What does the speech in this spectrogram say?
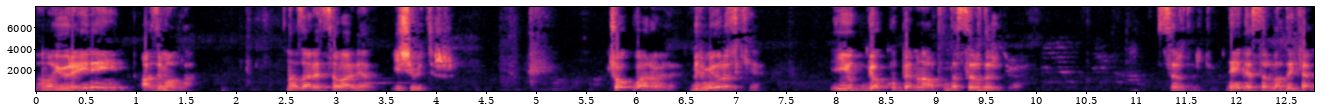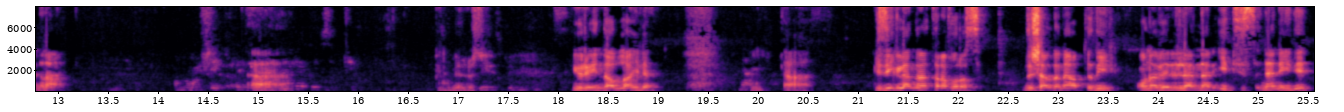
Ama yüreğine in azim Allah. Nazar etse var ya işi bitirir. Çok var öyle. Bilmiyoruz ki. Gök kubbemin altında sırdır diyor. Sırdır diyor. Neyle sırladığı kendine ait. Ama o şekilde Ha. Bilmiyoruz. Yüreğinde Allah ile. Ha. Bizi ilgilendiren taraf orası. Dışarıda ne yaptı değil. Ona verilenler itis, ne neydi?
